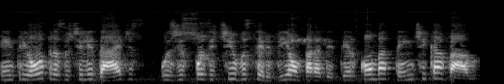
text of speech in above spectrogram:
Entre outras utilidades, os dispositivos serviam para deter combatente e cavalo.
